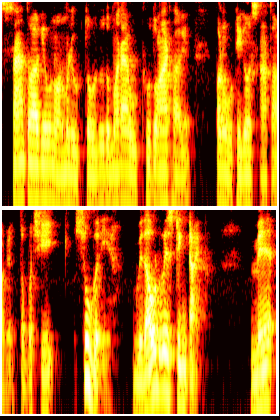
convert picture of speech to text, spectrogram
સાત વાગે હું નોર્મલી ઉઠતો હોઉં છું તો મારે ઉઠવું તો આઠ વાગે પણ હું ઉઠી ગયો સાત વાગે તો પછી શું કરીએ વિદાઉટ વેસ્ટિંગ ટાઈમ મેં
